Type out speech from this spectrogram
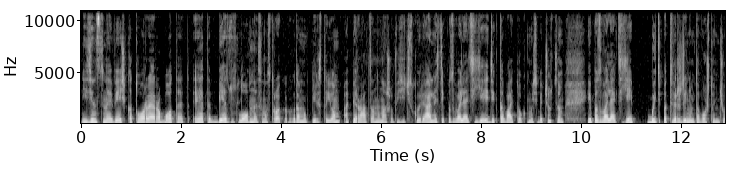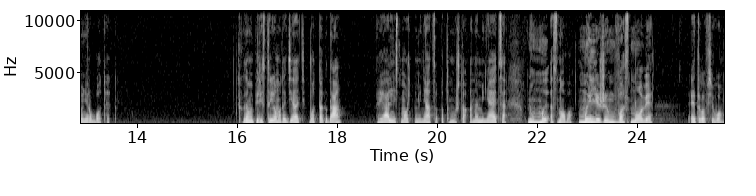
единственная вещь, которая работает, это безусловная сонастройка, когда мы перестаем опираться на нашу физическую реальность и позволять ей диктовать то, как мы себя чувствуем, и позволять ей быть подтверждением того, что ничего не работает. Когда мы перестаем это делать, вот тогда реальность может поменяться, потому что она меняется, ну, мы основа, мы лежим в основе этого всего.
